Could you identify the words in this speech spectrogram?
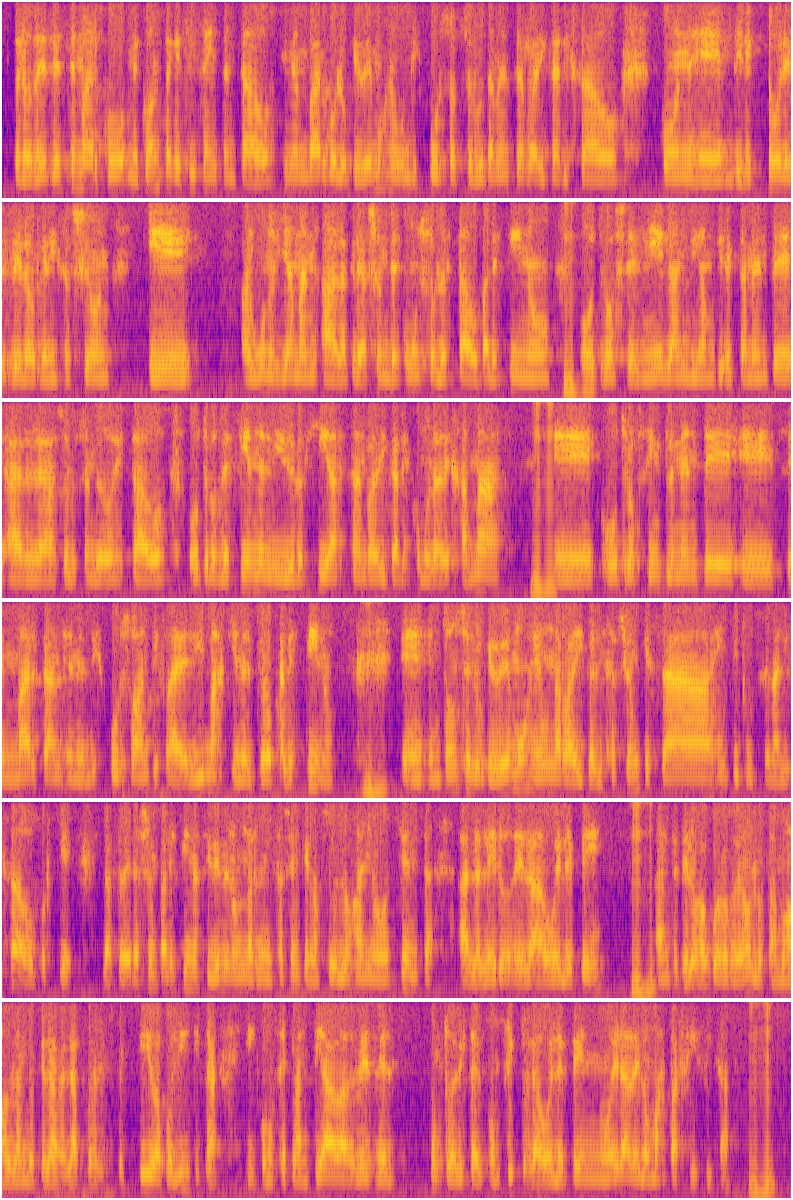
pero desde este marco me consta que sí se ha intentado. Sin embargo, lo que vemos es un discurso absolutamente radicalizado con eh, directores de la organización que algunos llaman a la creación de un solo Estado palestino, otros se niegan, digamos, directamente a la solución de dos Estados, otros defienden ideologías tan radicales como la de Hamas, eh, otros simplemente eh, se enmarcan en el discurso anti-israelí más que en el pro-palestino. Eh, entonces lo que vemos es una radicalización que se ha institucionalizado, porque la Federación Palestina, si bien era una organización que nació en los años 80 al alero de la OLP, antes de los acuerdos de Oslo, estamos hablando que la, perspectiva política y como se planteaba desde el punto de vista del conflicto, la OLP no era de lo más pacífica.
